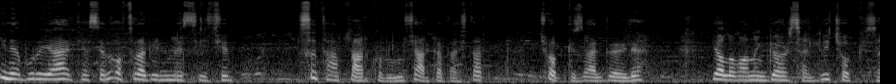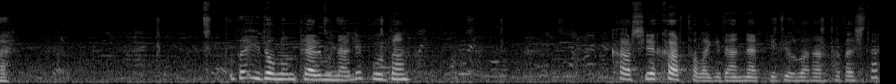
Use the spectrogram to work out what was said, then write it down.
Yine buraya herkesin oturabilmesi için standlar kurulmuş arkadaşlar. Çok güzel böyle. Yalova'nın görselliği çok güzel. Bu da İdo'nun terminali. Buradan karşıya Kartal'a gidenler gidiyorlar arkadaşlar.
